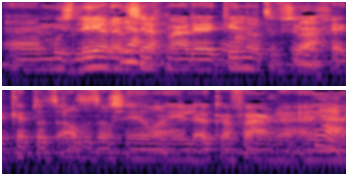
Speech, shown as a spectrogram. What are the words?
eh, moest leren, Ja. zeg maar, de kinderen te verzorgen. Ik heb dat altijd als heel, heel leuk ervaren. En Ja.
